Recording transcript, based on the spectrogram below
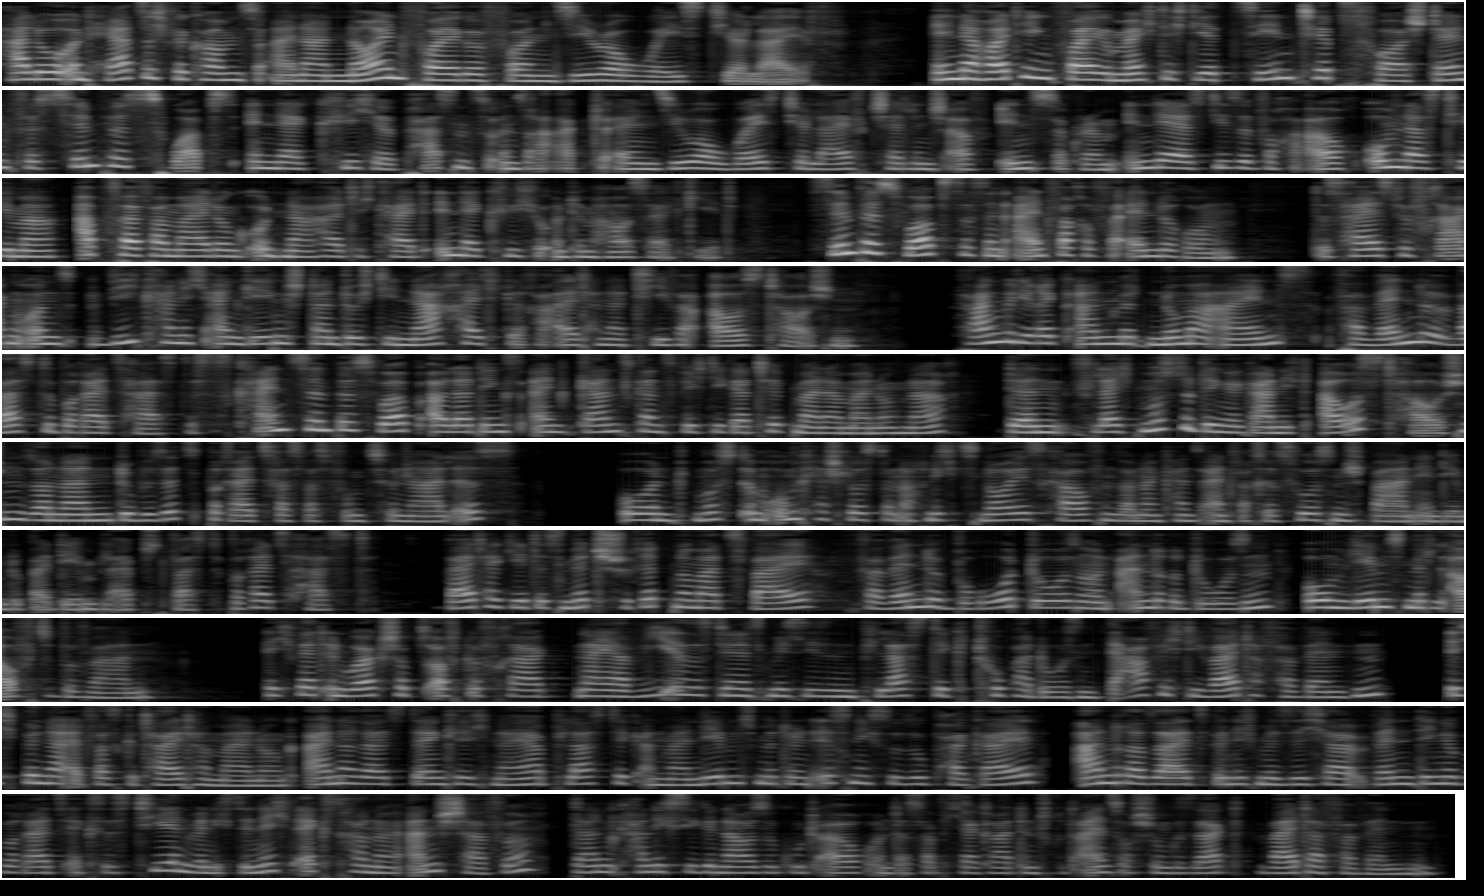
Hallo und herzlich willkommen zu einer neuen Folge von Zero Waste Your Life. In der heutigen Folge möchte ich dir 10 Tipps vorstellen für Simple Swaps in der Küche, passend zu unserer aktuellen Zero Waste Your Life Challenge auf Instagram, in der es diese Woche auch um das Thema Abfallvermeidung und Nachhaltigkeit in der Küche und im Haushalt geht. Simple Swaps, das sind einfache Veränderungen. Das heißt, wir fragen uns, wie kann ich einen Gegenstand durch die nachhaltigere Alternative austauschen? Fangen wir direkt an mit Nummer eins: Verwende, was du bereits hast. Das ist kein Simple Swap, allerdings ein ganz, ganz wichtiger Tipp meiner Meinung nach. Denn vielleicht musst du Dinge gar nicht austauschen, sondern du besitzt bereits was, was funktional ist und musst im Umkehrschluss dann auch nichts Neues kaufen, sondern kannst einfach Ressourcen sparen, indem du bei dem bleibst, was du bereits hast. Weiter geht es mit Schritt Nummer zwei: Verwende Brotdosen und andere Dosen, um Lebensmittel aufzubewahren. Ich werde in Workshops oft gefragt, naja, wie ist es denn jetzt mit diesen Plastik-Tupperdosen? Darf ich die weiterverwenden? Ich bin da etwas geteilter Meinung. Einerseits denke ich, naja, Plastik an meinen Lebensmitteln ist nicht so super geil. Andererseits bin ich mir sicher, wenn Dinge bereits existieren, wenn ich sie nicht extra neu anschaffe, dann kann ich sie genauso gut auch, und das habe ich ja gerade in Schritt 1 auch schon gesagt, weiterverwenden.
